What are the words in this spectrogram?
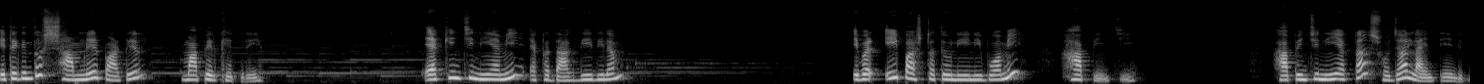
এটা কিন্তু সামনের পার্টের মাপের ক্ষেত্রে। এক ইঞ্চি নিয়ে আমি একটা দাগ দিয়ে দিলাম। এবার এই পাশটাতেও নিয়ে নিব আমি হাফ ইঞ্চি। হাফ ইঞ্চি নিয়ে একটা সোজা লাইন টেনে দেব।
